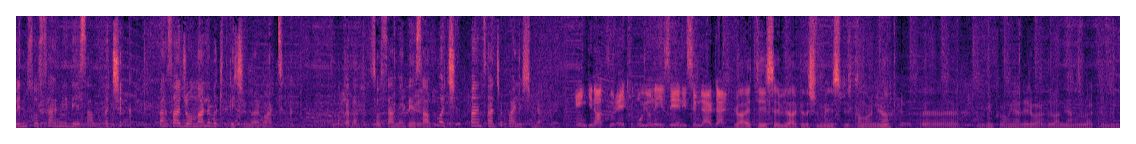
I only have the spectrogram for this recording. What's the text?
Benim sosyal medya hesabım açık. Ben sadece onlarla vakit geçirmiyorum artık. O kadar. Sosyal medya hesabım açık. Ben sadece paylaşım yapıyorum. Engin Akkürek oyunu izleyen isimlerden. Gayet iyi. Sevgili arkadaşım Menis Birkan oynuyor. Ee, bugün premierleri vardı. Ben de yalnız bırakmayayım dedim.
